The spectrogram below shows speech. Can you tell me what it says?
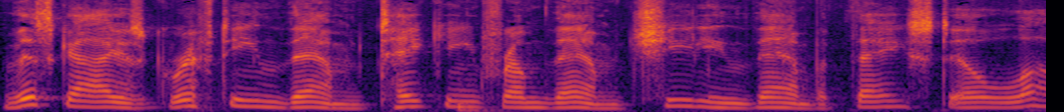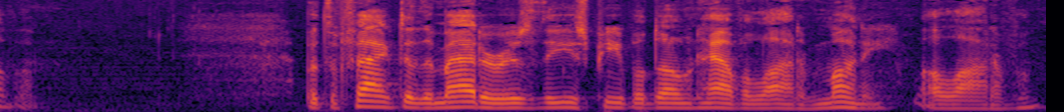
This guy is grifting them, taking from them, cheating them, but they still love him. But the fact of the matter is, these people don't have a lot of money, a lot of them.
